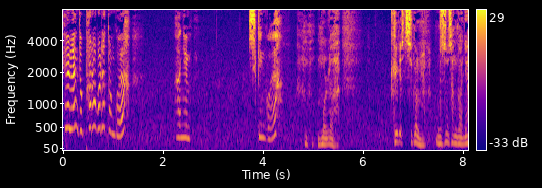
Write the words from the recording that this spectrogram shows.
헬렌도 팔아버렸던 거야? 아님 죽인 거야? 몰라. 그게 지금 무슨 상관이야?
